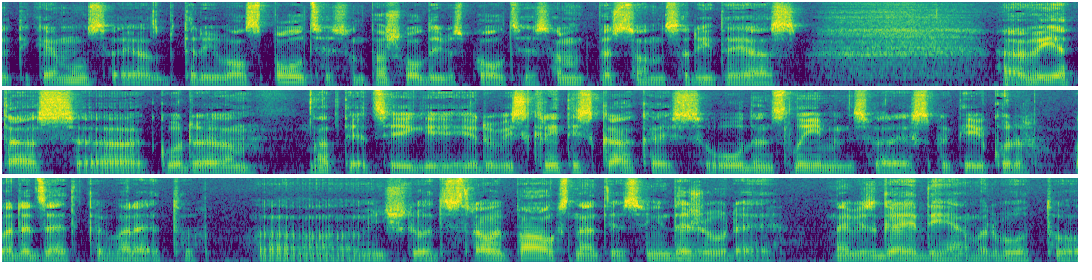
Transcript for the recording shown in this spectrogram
ne tikai mūsējās, bet arī valsts policijas un pašvaldības policijas amatpersonas arī tajās vietās, kur attiecīgi ir viskritiskākais ūdens līmenis, var, respektīvi, kur var redzēt, ka varētu viņš ļoti strauji paaugstināties. Viņi dežūrēja. Nevis gaidījām varbūt to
